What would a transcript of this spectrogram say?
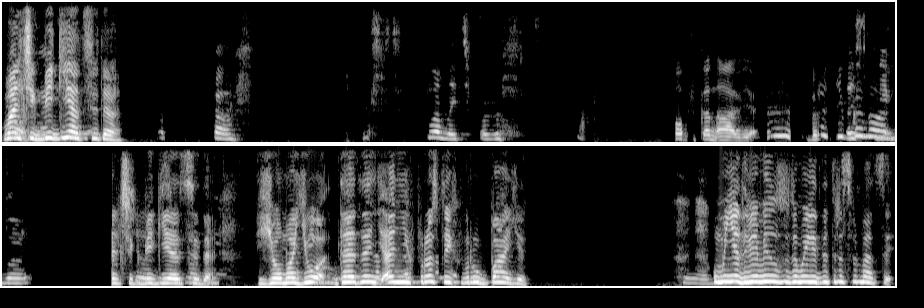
Мальчик, беги отсюда. Плавайте, пожалуйста. в канаве. Братья в канаве. Спасибо. Мальчик, Всё, беги отсюда. Ё-моё, да это они их просто их вырубает. У меня две минуты до моей детрансформации.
